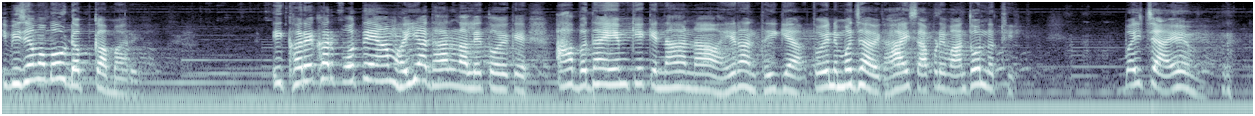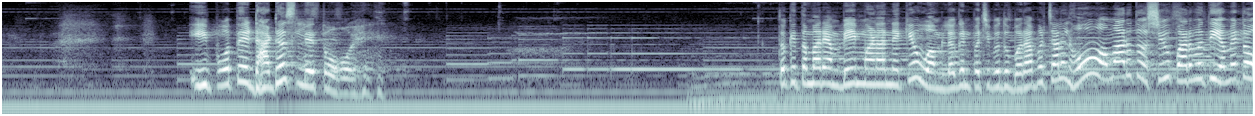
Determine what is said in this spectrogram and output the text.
એ બીજામાં બહુ ડબકા મારે. એ ખરેખર પોતે આમ હૈયા ધારણા લેતો હોય કે આ બધા એમ કે કે, ના ના, હેરાન થઈ ગયા. તો એને મજા આવે કે હાઈસ આપણે વાંધો નથી. બૈચા એમ. ઈ પોતે ઢાઢસ લેતો હોય. તો કે તમારે આમ બે માણાને કેવું આમ લગ્ન પછી બધું બરાબર ચાલે હો, અમારું તો શિવ પાર્વતી, અમે તો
